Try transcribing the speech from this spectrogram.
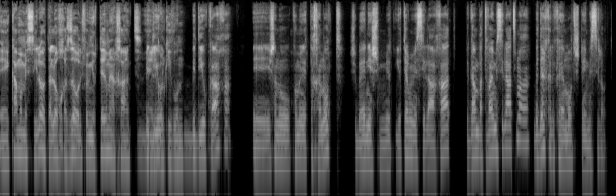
אה, כמה מסילות, הלוך חזור, לפעמים יותר מאחת אה, בדיוק, לכל כיוון. בדיוק ככה. אה, יש לנו כל מיני תחנות שבהן יש יותר ממסילה אחת, וגם בתוואי מסילה עצמה, בדרך כלל קיימות שתי מסילות.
